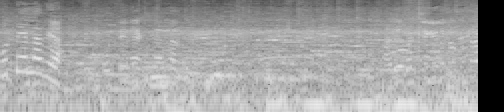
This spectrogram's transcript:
ಪುಟ್ಟಿ ಎಲ್ಲದ್ಯಾ ಪುಟ್ಟಿ ನೆಕ್ಸ್ಟ್ ಅನ್ನೋದು ಅದೇ ಬಟ್ಟಿಗೆ ಹಿಡಿದು ಬಿಟ್ರೆ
